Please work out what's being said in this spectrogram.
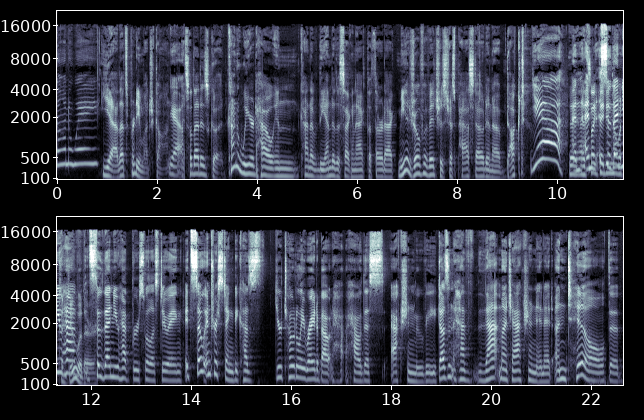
gone away. yeah, that's pretty much gone. Yeah. so that is good. Kind of weird how in kind of the end of the second act, the third act, Milla Jovovich is just passed out in a duct. Yeah, and, it's like they didn't know what to do with her. So then you have Bruce Willis doing. It's so interesting because you're totally right about how this action movie doesn't have that much action in it until the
